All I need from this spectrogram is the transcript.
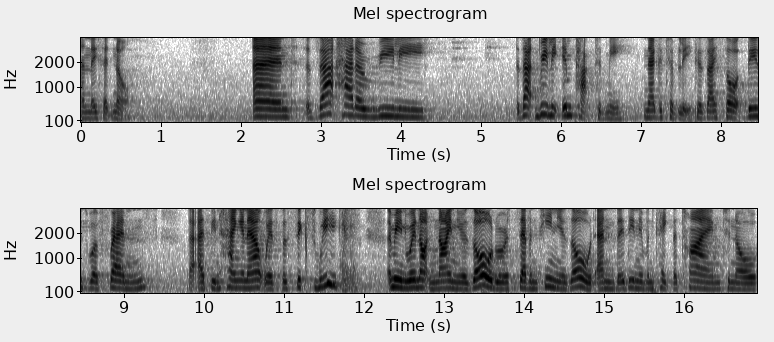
And they said, No. And that had a really, that really impacted me negatively because I thought these were friends that I'd been hanging out with for six weeks. I mean, we're not nine years old, we were 17 years old, and they didn't even take the time to know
